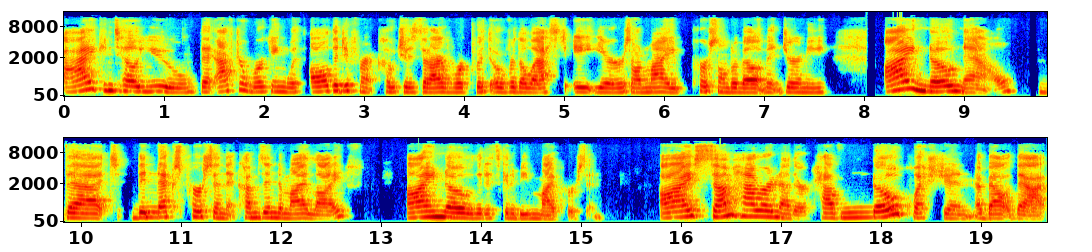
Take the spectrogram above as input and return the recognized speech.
I can tell you that after working with all the different coaches that I've worked with over the last eight years on my personal development journey, I know now that the next person that comes into my life, I know that it's going to be my person. I somehow or another have no question about that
